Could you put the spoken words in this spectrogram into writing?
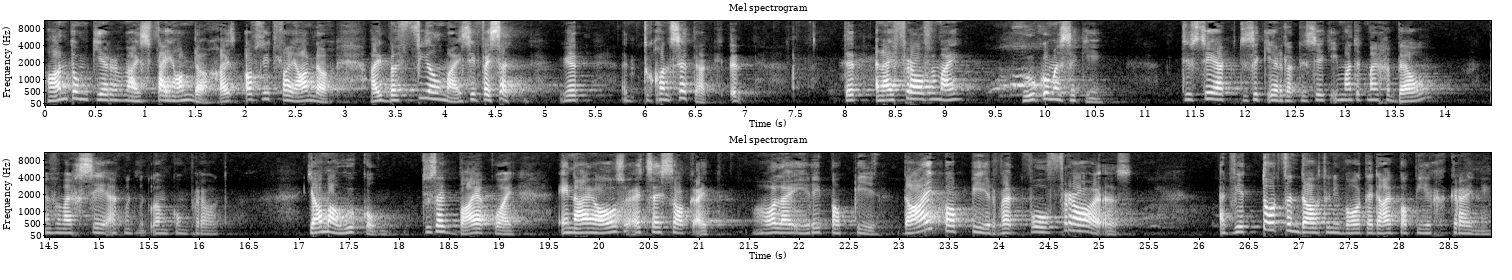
handomkeer en hy's vyandig. Hy's absoluut vyandig. Hy beveel my, hy sê vir sit. Weet, en toe gaan sit ek. En Dit en hy vra vir my, "Hoekom is ek hier?" Toe sê ek, toe sê ek eerlik, toe sê ek iemand het my gebel en vir my gesê ek moet met oom kom praat. Ja, maar hoekom? Toe sê hy baie kwaai en hy haal so uit sy sak uit. Haal hy hierdie papier. Daai papier wat vol vrae is. Ek weet tot vandag toe nie waar hy daai papier gekry nie.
